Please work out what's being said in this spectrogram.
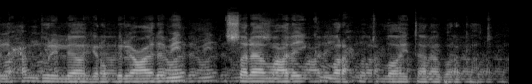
അൽഹംദുലില്ലാഹി റബ്ബിൽ ആലമീൻ. അസ്സലാമു അലൈക്കും വറഹ്മത്തുള്ളാഹി തആല വബറകാതുഹു.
